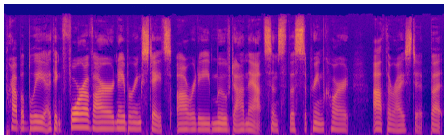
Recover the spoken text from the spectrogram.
probably I think four of our neighboring states already moved on that since the Supreme Court authorized it. But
